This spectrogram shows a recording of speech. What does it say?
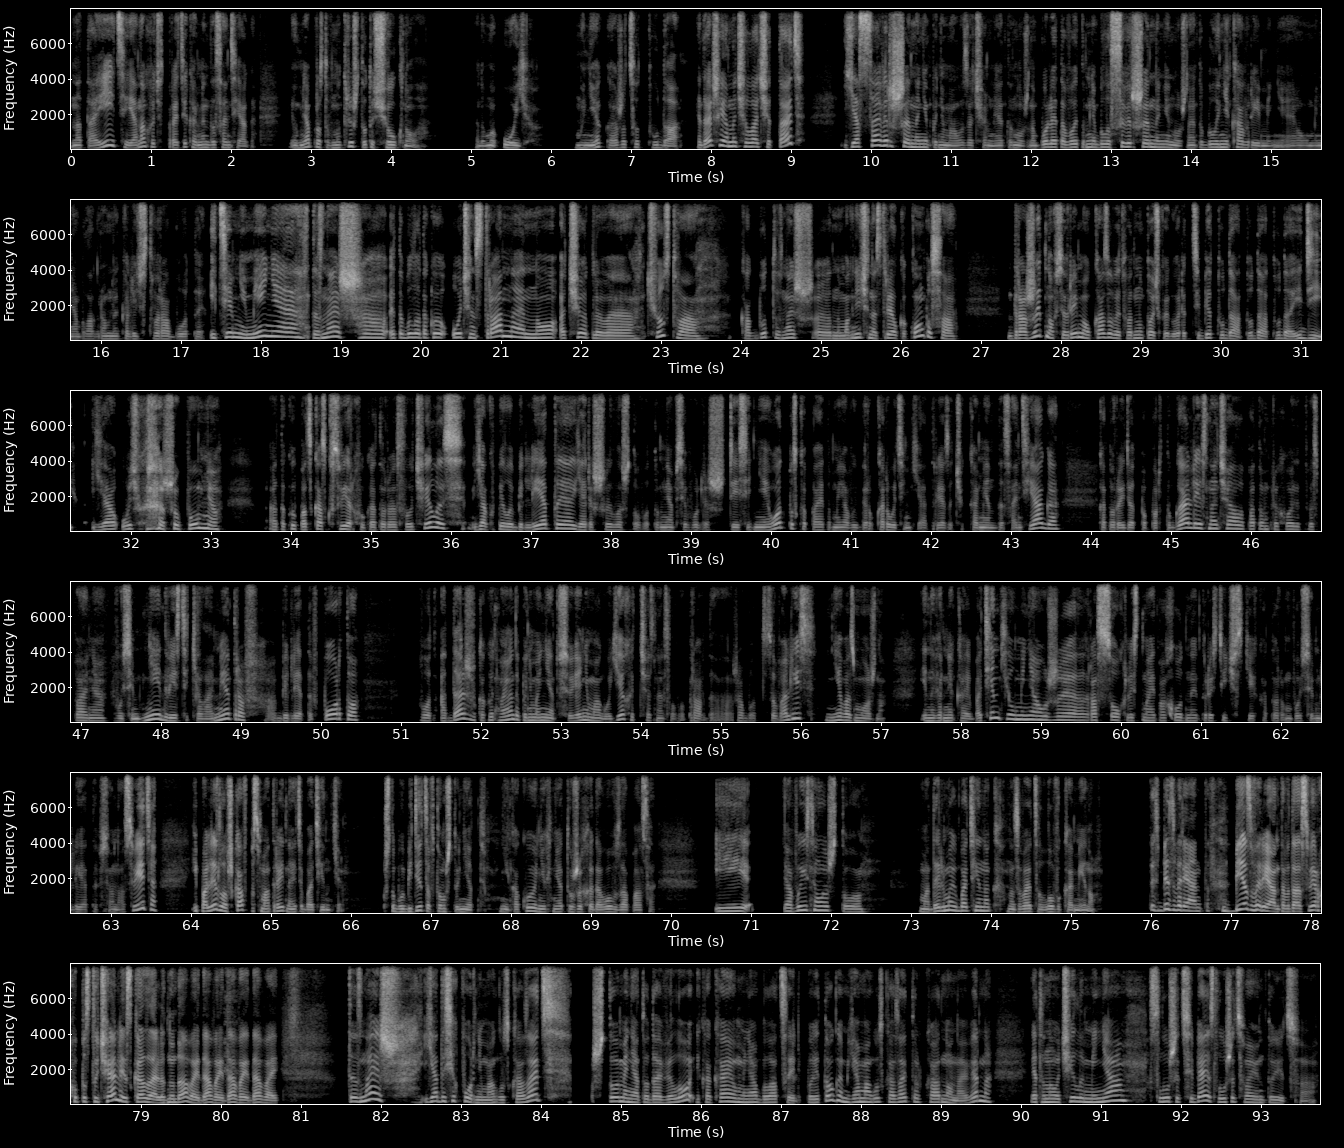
на Таити, и она хочет пройти камин до Сантьяго. И у меня просто внутри что-то щелкнуло. Я думаю, ой, мне кажется, туда. И дальше я начала читать, я совершенно не понимала, зачем мне это нужно. Более того, это мне было совершенно не нужно. Это было не ко времени. У меня было огромное количество работы. И тем не менее, ты знаешь, э, это было такое очень странное, но отчетливое чувство, как будто, знаешь, э, намагниченная стрелка компаса дрожит, но все время указывает в одну точку и говорит, тебе туда, туда, туда, иди. Я очень хорошо помню, такую подсказку сверху, которая случилась. Я купила билеты, я решила, что вот у меня всего лишь 10 дней отпуска, поэтому я выберу коротенький отрезочек Камен де Сантьяго, который идет по Португалии сначала, потом приходит в Испанию. 8 дней, 200 километров, а, билеты в Порту. Вот. А дальше в какой-то момент я понимаю, нет, все, я не могу ехать, честное слово, правда, работа завались, невозможно. И наверняка и ботинки у меня уже рассохлись, мои походные туристические, которым 8 лет и все на свете. И полезла в шкаф посмотреть на эти ботинки, чтобы убедиться в том, что нет, никакой у них нет уже ходового запаса. И я выяснила, что модель моих ботинок называется Лова Камино. То есть без вариантов. Без вариантов, да. Сверху постучали и сказали, ну давай, давай, давай, давай. Ты знаешь, я до сих пор не могу сказать, что меня туда вело и какая у меня была цель. По итогам я могу сказать только одно, наверное. Это научило меня слушать себя и слушать свою интуицию.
